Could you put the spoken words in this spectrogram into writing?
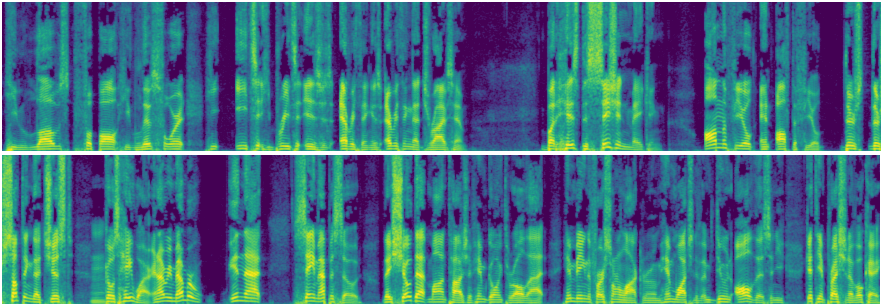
He loves football. He lives for it. He eats it. He breathes it. It is everything. It is everything that drives him but his decision making on the field and off the field there's there's something that just mm. goes haywire. And i remember in that same episode they showed that montage of him going through all that him being the first one in the locker room him watching him doing all this and you get the impression of okay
